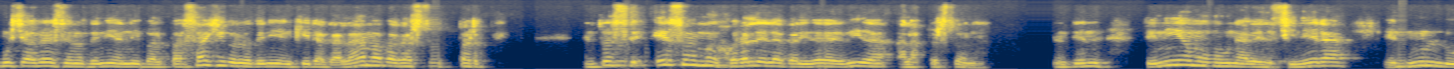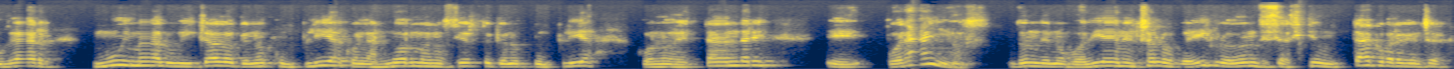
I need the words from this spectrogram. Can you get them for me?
Muchas veces no tenían ni para el pasaje, pero tenían que ir a Calama a pagar sus partes. Entonces, eso es mejorarle la calidad de vida a las personas. ¿Entiendes? Teníamos una bencinera en un lugar muy mal ubicado que no cumplía con las normas, ¿no es cierto?, que no cumplía con los estándares eh, por años, donde no podían entrar los vehículos, donde se hacía un taco para que entraran.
